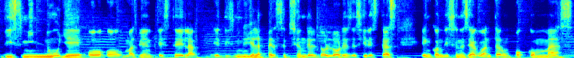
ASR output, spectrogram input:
disminuye o, más bien este, eh, disminuye la percepción del dolor, es decir, estás en condiciones de aguantar un poco más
